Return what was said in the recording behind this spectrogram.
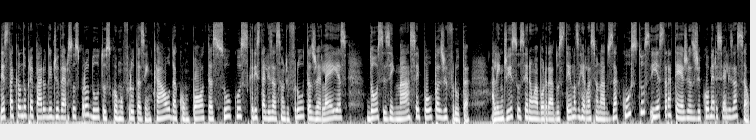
destacando o preparo de diversos produtos, como frutas em calda, compotas, sucos, cristalização de frutas, geleias, doces em massa e polpas de fruta. Além disso, serão abordados temas relacionados a custos e estratégias de comercialização.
